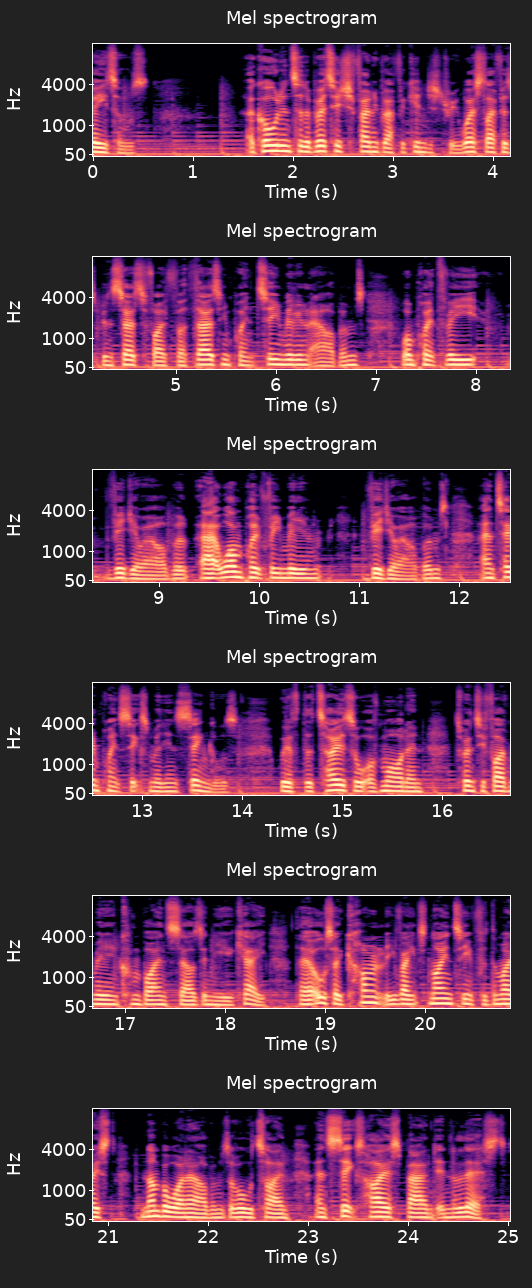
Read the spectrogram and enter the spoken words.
Beatles. According to the British phonographic industry, Westlife has been certified for 13.2 million albums, 1.3 video album, uh, 1.3 million video albums and 10.6 million singles, with the total of more than 25 million combined sales in the UK. They are also currently ranked 19th with the most number one albums of all time and 6th highest band in the list.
